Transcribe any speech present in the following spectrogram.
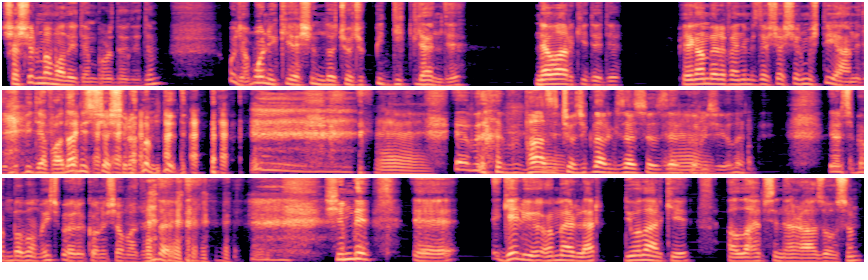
Şaşırmamalıydın burada dedim. Hocam 12 yaşında çocuk bir diklendi. Ne var ki dedi. Peygamber Efendimiz de şaşırmıştı yani dedi. Bir defa da biz şaşıralım dedi. evet. Bazı Evet. çocuklar güzel sözler Evet. konuşuyorlar. Gerçi ben babama hiç böyle konuşamadım da. Şimdi e, geliyor Ömerler diyorlar ki Allah hepsinden razı olsun.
